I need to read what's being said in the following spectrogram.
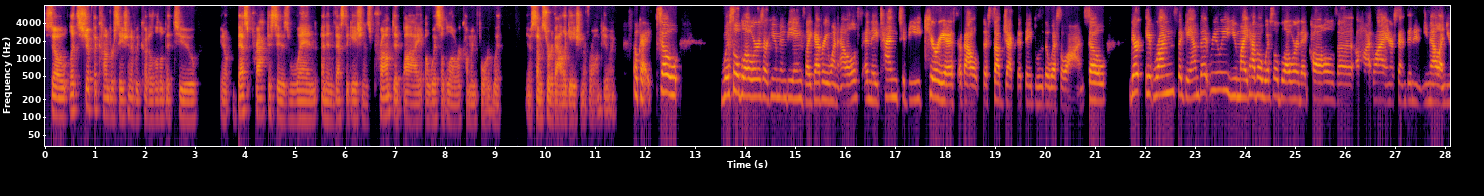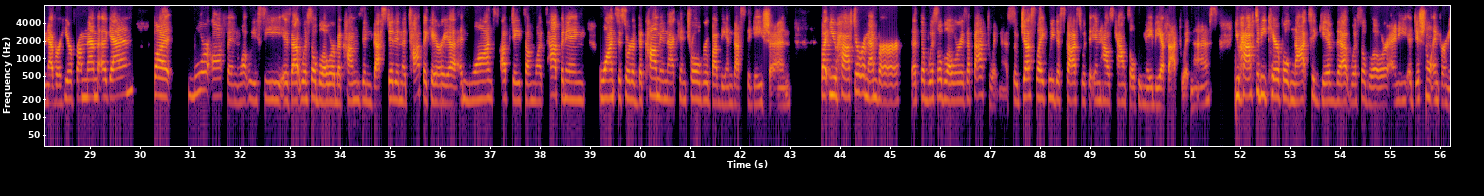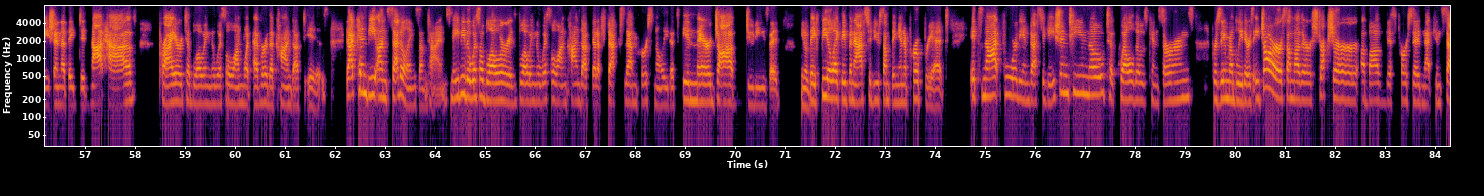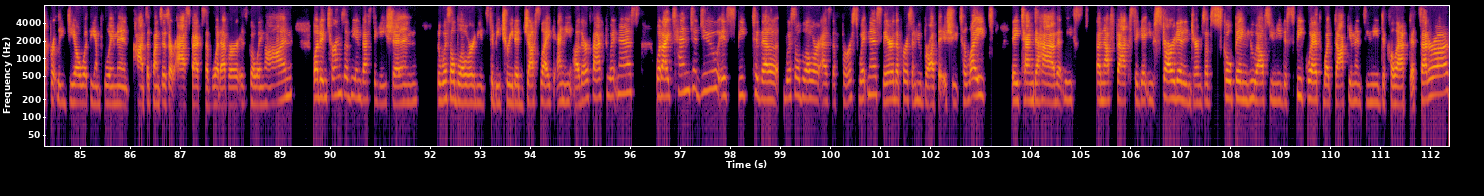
So let's shift the conversation if we could a little bit to you know best practices when an investigation is prompted by a whistleblower coming forward with you know some sort of allegation of wrongdoing. Okay. So whistleblowers are human beings like everyone else and they tend to be curious about the subject that they blew the whistle on. So there it runs the gambit really. You might have a whistleblower that calls a, a hotline or sends in an email and you never hear from them again. But more often what we see is that whistleblower becomes invested in the topic area and wants updates on what's happening wants to sort of become in that control group of the investigation but you have to remember that the whistleblower is a fact witness. So, just like we discussed with the in house counsel who may be a fact witness, you have to be careful not to give that whistleblower any additional information that they did not have prior to blowing the whistle on whatever the conduct is. That can be unsettling sometimes. Maybe the whistleblower is blowing the whistle on conduct that affects them personally, that's in their job duties, that you know they feel like they've been asked to do something inappropriate. It's not for the investigation team though to quell those concerns. Presumably there's hr or some other structure above this person that can separately deal with the employment consequences or aspects of whatever is going on. But in terms of the investigation the whistleblower needs to be treated just like any other fact witness what I tend to do is speak to the whistleblower as the first witness. They're the person who brought the issue to light. They tend to have at least enough facts to get you started in terms of scoping who else you need to speak with, what documents you need to collect, et cetera.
